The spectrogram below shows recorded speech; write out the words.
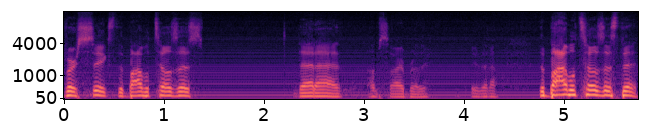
verse 6. The Bible tells us that, uh, I'm sorry, brother. The Bible tells us that,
